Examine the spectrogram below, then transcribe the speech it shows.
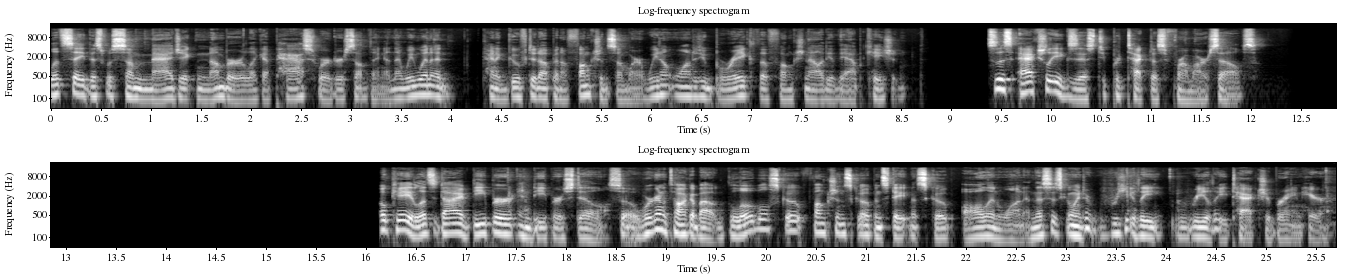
let's say this was some magic number like a password or something, and then we went and kind of goofed it up in a function somewhere. We don't want to break the functionality of the application. So this actually exists to protect us from ourselves. Okay, let's dive deeper and deeper still. So we're going to talk about global scope, function scope, and statement scope all in one. And this is going to really, really tax your brain here.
